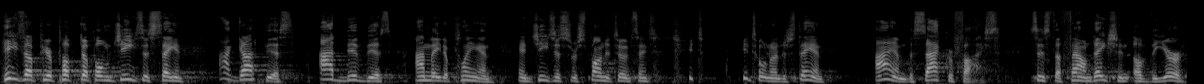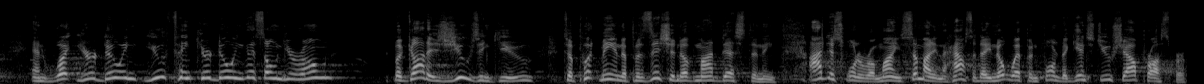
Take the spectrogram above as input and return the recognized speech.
He's up here puffed up on Jesus saying, I got this. I did this. I made a plan. And Jesus responded to him saying, You, you don't understand. I am the sacrifice since the foundation of the earth. And what you're doing, you think you're doing this on your own? But God is using you to put me in a position of my destiny. I just want to remind somebody in the house today no weapon formed against you shall prosper.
